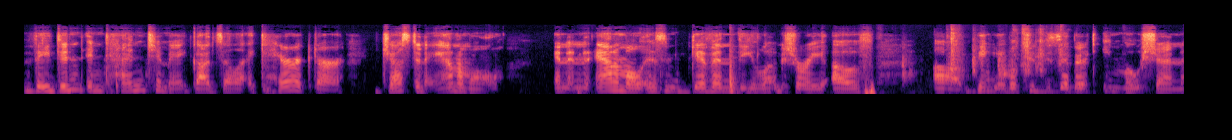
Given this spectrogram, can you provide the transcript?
they didn't intend to make Godzilla a character, just an animal. And an animal isn't given the luxury of uh, being able to exhibit emotion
